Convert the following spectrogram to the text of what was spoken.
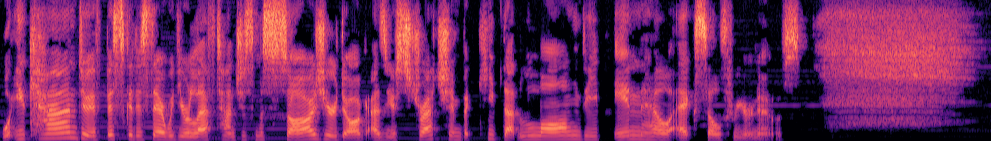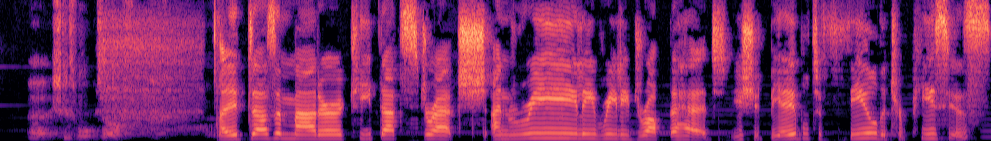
What you can do if Biscuit is there with your left hand, just massage your dog as you're stretching, but keep that long, deep inhale, exhale through your nose. Uh, she's walked off. It doesn't matter. Keep that stretch and really, really drop the head. You should be able to feel the trapezius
